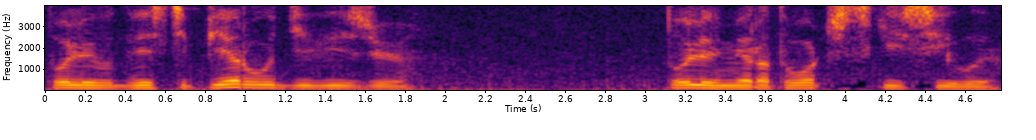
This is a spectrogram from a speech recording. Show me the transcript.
то ли в 201-ю дивизию, то ли в миротворческие силы.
